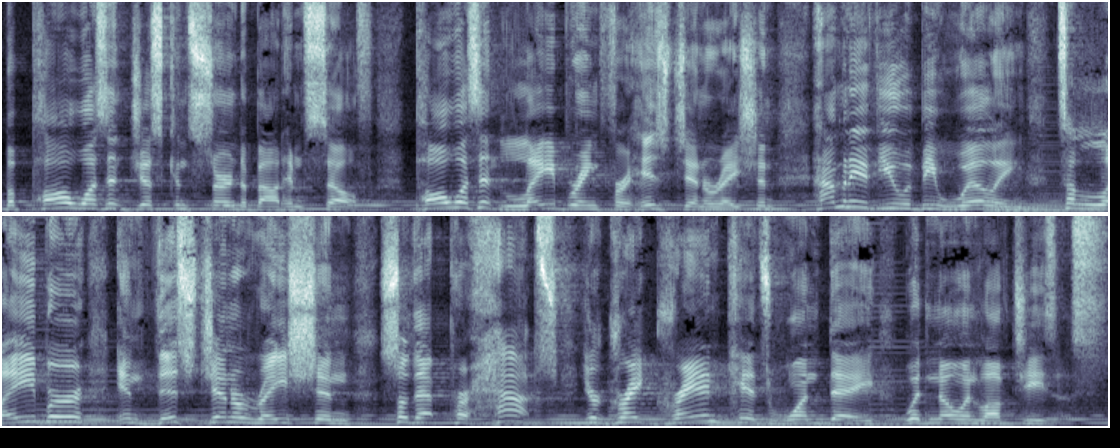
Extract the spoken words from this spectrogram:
But Paul wasn't just concerned about himself. Paul wasn't laboring for his generation. How many of you would be willing to labor in this generation so that perhaps your great grandkids one day would know and love Jesus?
